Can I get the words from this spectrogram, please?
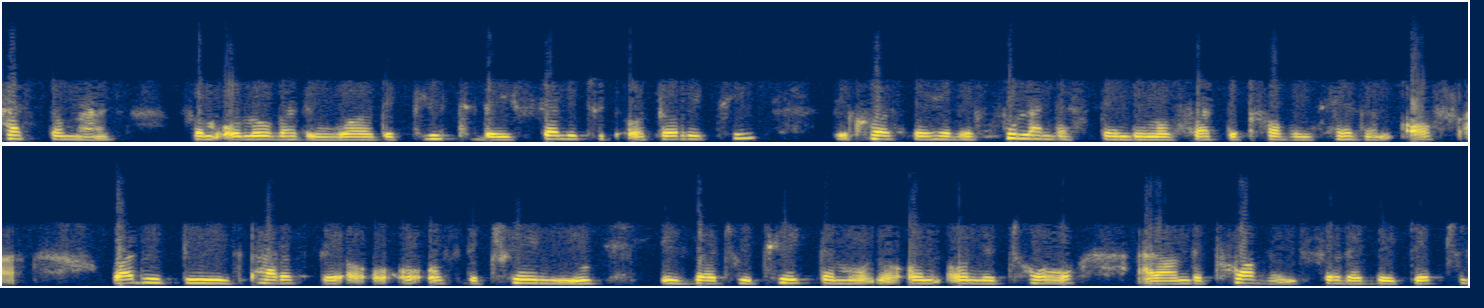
customers from all over the world, at least they sell it with authority because they have a full understanding of what the province has on offer. What we do as part of the of the training is that we take them on on, on a tour around the province so that they get to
